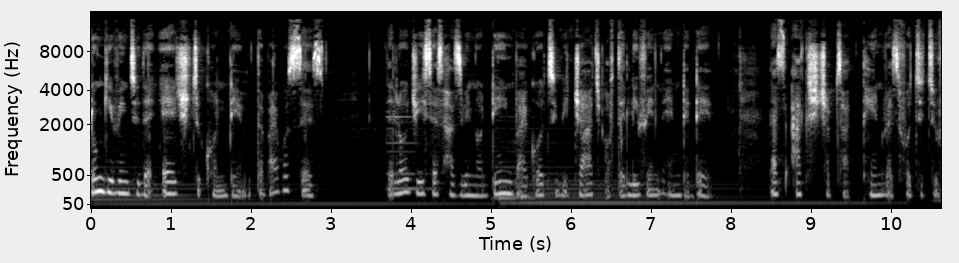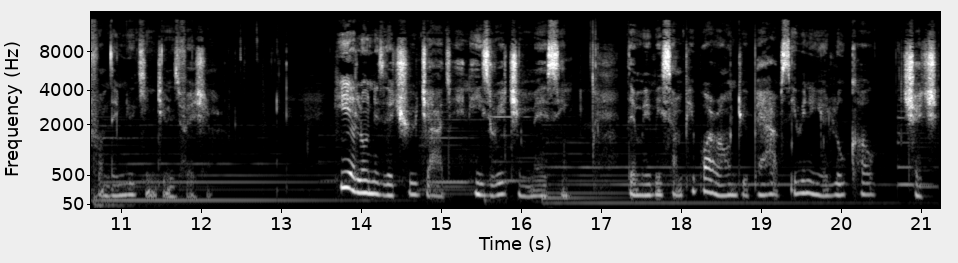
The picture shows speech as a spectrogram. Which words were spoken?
Don't give in to the urge to condemn. The Bible says, the Lord Jesus has been ordained by God to be judge of the living and the dead. That's Acts chapter 10, verse 42 from the New King James Version. He alone is the true judge and he is rich in mercy. There may be some people around you, perhaps even in your local church,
